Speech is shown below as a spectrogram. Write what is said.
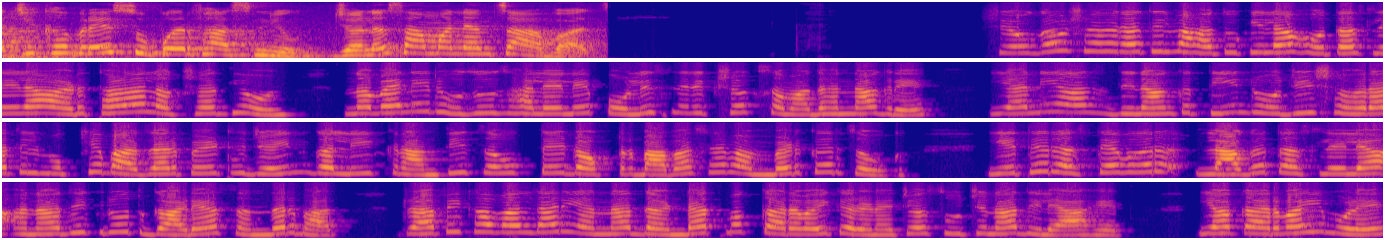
एक्सप्रेस सुपरफास्ट न्यूज जनसामान्यांचा आवाज. शेवगाव शहरातील वाहतुकीला होत असलेला अडथळा लक्षात घेऊन नव्याने रुजू झालेले पोलीस निरीक्षक समाधान नागरे यांनी आज दिनांक तीन रोजी शहरातील मुख्य बाजारपेठ जैन गल्ली क्रांती चौक ते डॉक्टर बाबासाहेब आंबेडकर चौक येथे रस्त्यावर लागत असलेल्या अनाधिकृत गाड्या संदर्भात ट्रॅफिक हवालदार यांना दंडात्मक कारवाई करण्याच्या सूचना दिल्या आहेत. या कारवाईमुळे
